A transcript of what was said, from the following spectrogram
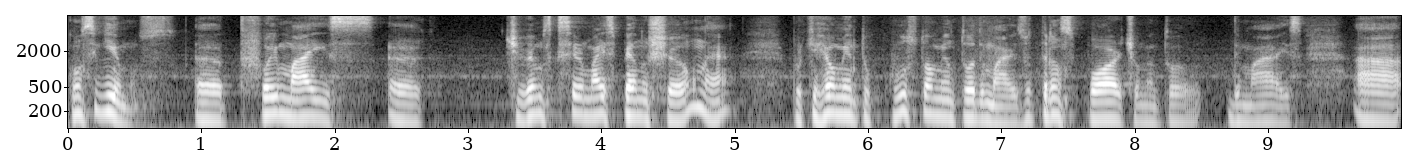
Conseguimos. Uh, foi mais, uh, tivemos que ser mais pé no chão, né? Porque realmente o custo aumentou demais, o transporte aumentou demais, uh,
